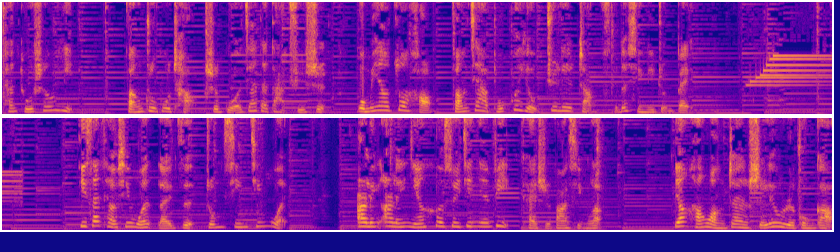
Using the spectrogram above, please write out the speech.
贪图收益，房住不炒是国家的大趋势，我们要做好房价不会有剧烈涨幅的心理准备。第三条新闻来自中新经纬，二零二零年贺岁纪念币开始发行了，央行网站十六日公告，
